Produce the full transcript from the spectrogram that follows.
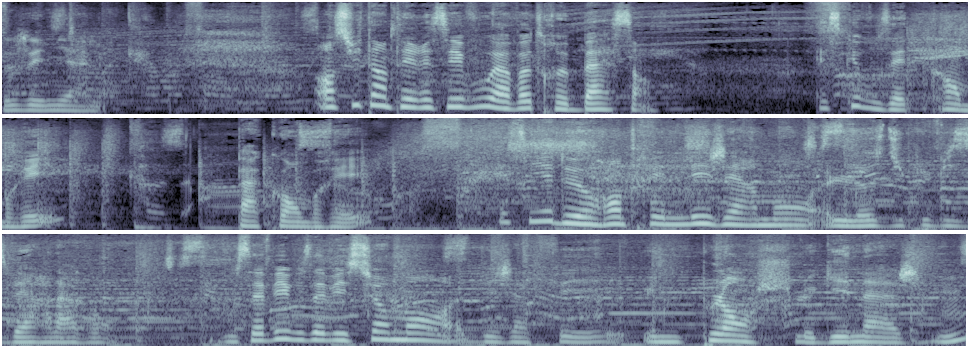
Génial. Ensuite, intéressez-vous à votre bassin. Est-ce que vous êtes cambré? Pas cambré Essayez de rentrer légèrement l'os du pubis vers l'avant. Vous savez, vous avez sûrement déjà fait une planche, le gainage, hmm?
